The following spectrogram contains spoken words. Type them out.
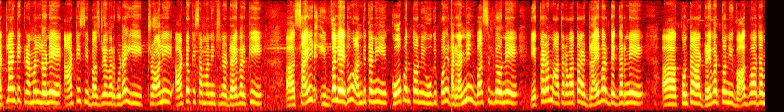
అట్లాంటి క్రమంలోనే ఆర్టీసీ బస్ డ్రైవర్ కూడా ఈ ట్రాలీ ఆటోకి సంబంధించిన డ్రైవర్కి సైడ్ ఇవ్వలేదు. అందుకని కోపంతో ఊగిపోయి రన్నింగ్ బస్సులోనే ఎక్కడం ఆ తర్వాత డ్రైవర్ దగ్గరనే కొంత డ్రైవర్తోని వాగ్వాదం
